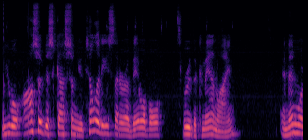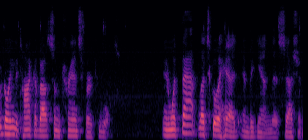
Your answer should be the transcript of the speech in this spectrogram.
We will also discuss some utilities that are available through the command line, and then we're going to talk about some transfer tools. And with that, let's go ahead and begin this session.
